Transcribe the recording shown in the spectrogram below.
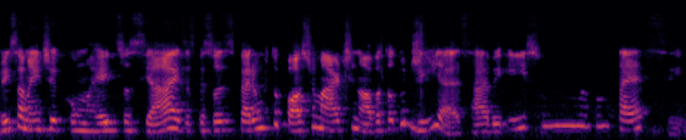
principalmente com redes sociais, as pessoas esperam que tu poste uma arte nova todo dia, sabe? E isso não acontece.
